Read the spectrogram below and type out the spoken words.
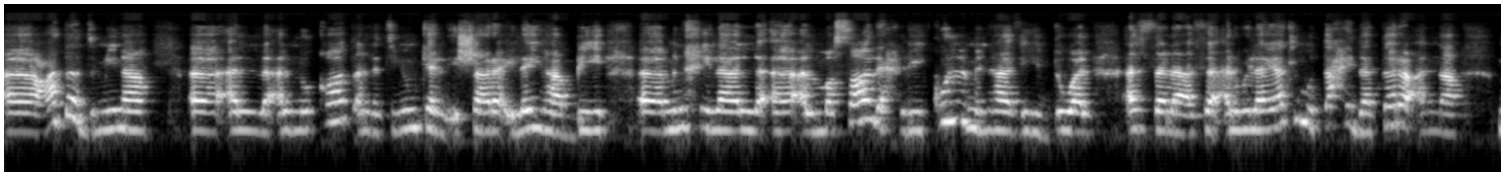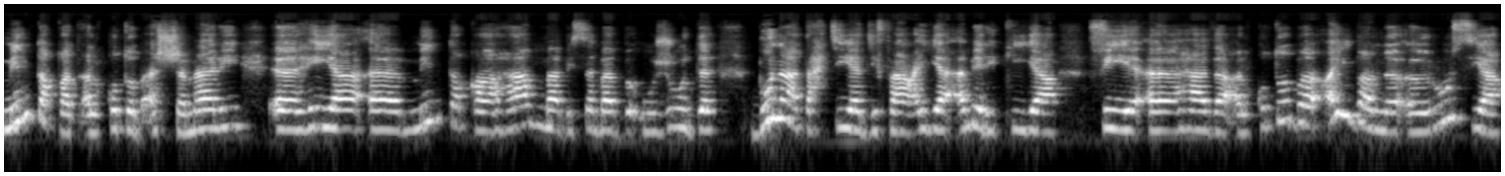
عدد من النقاط التي يمكن الإشارة إليها من خلال المصالح لكل من هذه الدول الثلاثة الولايات المتحدة ترى أن منطقة القطب الشمالي هي منطقة هامة بسبب وجود بنى تحتية دفاعية أمريكية في هذا القطب. أيضا روسيا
